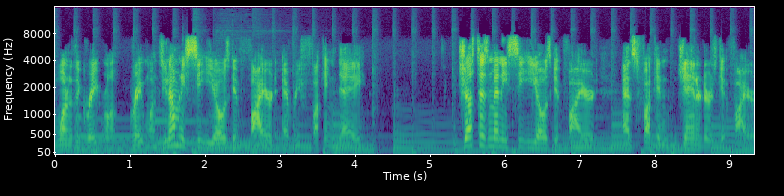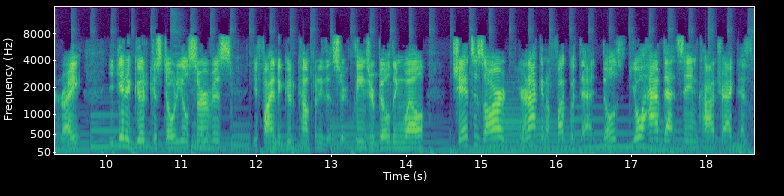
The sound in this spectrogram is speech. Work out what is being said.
one of the great great ones. You know how many CEOs get fired every fucking day? Just as many CEOs get fired as fucking janitors get fired, right? You get a good custodial service, you find a good company that cleans your building well, chances are you're not going to fuck with that. Those you'll have that same contract as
